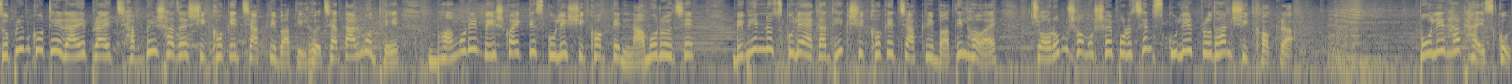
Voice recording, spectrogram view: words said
সুপ্রিম কোর্টের রায়ে প্রায় ছাব্বিশ হাজার শিক্ষকের চাকরি বাতিল হয়েছে তার মধ্যে ভাঙড়ের বেশ কয়েকটি স্কুলের শিক্ষকদের নামও রয়েছে। বিভিন্ন স্কুলে একাধিক শিক্ষকের চাকরি বাতিল হওয়ায় চরম সমস্যায় পড়েছেন স্কুলের প্রধান শিক্ষকরা। পোলেরহাট হাই স্কুল,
